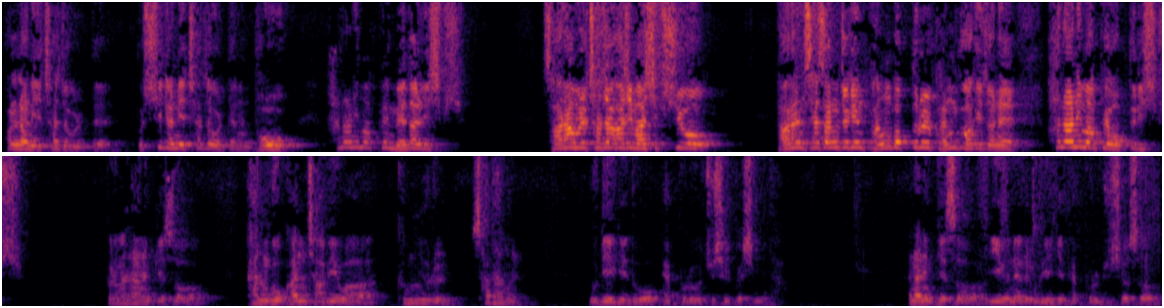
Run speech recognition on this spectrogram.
환란이 찾아올 때, 또 시련이 찾아올 때는 더욱 하나님 앞에 매달리십시오. 사람을 찾아가지 마십시오. 다른 세상적인 방법들을 간구하기 전에 하나님 앞에 엎드리십시오. 그러면 하나님께서 간곡한 자비와 긍휼을 사랑을 우리에게도 베풀어 주실 것입니다. 하나님께서 이 은혜를 우리에게 베풀어 주셔서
